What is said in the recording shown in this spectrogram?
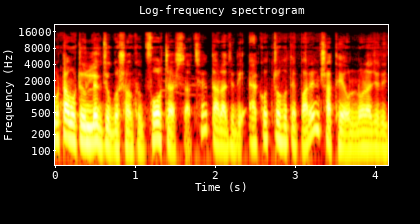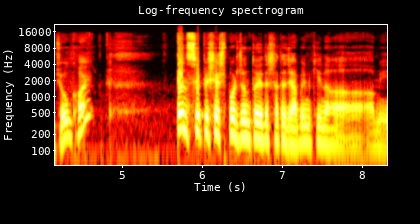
মোটামুটি উল্লেখযোগ্য সংখ্যক ভোটার্স আছে। তারা যদি একত্র হতে পারেন, সাথে অন্যরা যদি যোগ হয় এনসিপি শেষ পর্যন্ত এদের সাথে যাবেন কি না আমি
